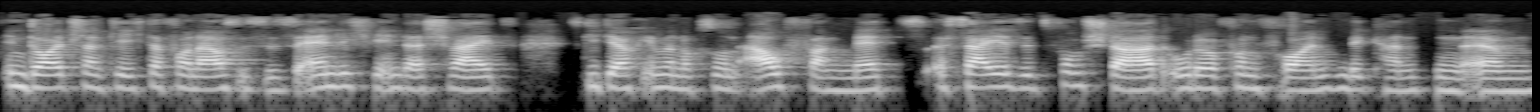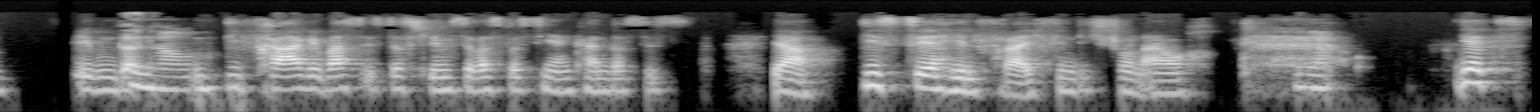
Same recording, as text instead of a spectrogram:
in Deutschland gehe ich davon aus, es ist ähnlich wie in der Schweiz. Es gibt ja auch immer noch so ein Auffangnetz, sei es jetzt vom Staat oder von Freunden, Bekannten. Ähm, eben da, genau. die Frage, was ist das Schlimmste, was passieren kann, das ist, ja, die ist sehr hilfreich, finde ich schon auch. Ja. Jetzt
